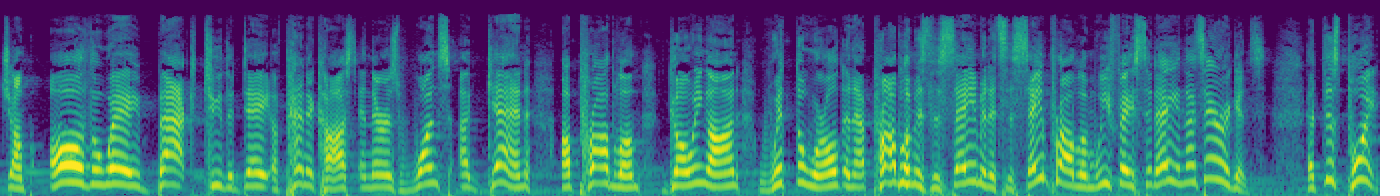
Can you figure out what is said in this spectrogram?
jump all the way back to the day of Pentecost, and there is once again a problem going on with the world, and that problem is the same, and it's the same problem we face today, and that's arrogance. At this point,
